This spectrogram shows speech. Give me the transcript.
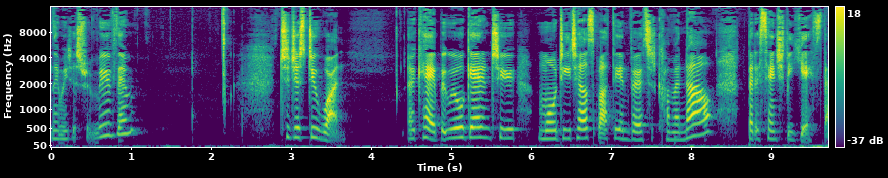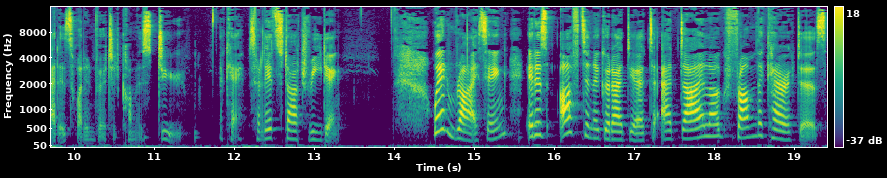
let me just remove them to just do one. Okay, but we will get into more details about the inverted comma now. But essentially, yes, that is what inverted commas do. Okay, so let's start reading. When writing, it is often a good idea to add dialogue from the characters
